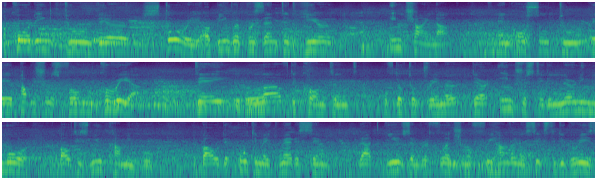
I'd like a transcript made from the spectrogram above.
according to their story, are being represented here in China and also to uh, publishers from Korea. They love the content of Dr. Dreamer. They are interested in learning more about his new coming book, about the ultimate medicine that gives a reflection of 360 degrees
